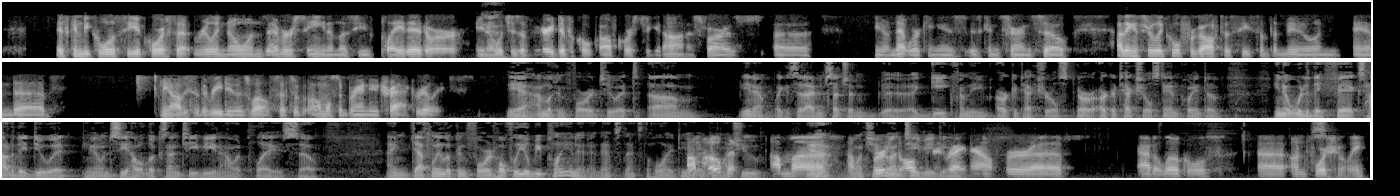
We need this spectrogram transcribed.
it's going to be cool to see a course that really no one's ever seen unless you've played it or you know Yeah. which is a very difficult golf course to get on as far as uh you know networking is is concerned so I think it's really cool for golf to see something new and and uh you know obviously the redo as well so it's almost a brand new track really Yeah, I'm looking forward to it. Um, you know, like I said, I'm such a, a geek from the architectural or architectural standpoint of, you know, what did they fix? How do they do it? You know, and see how it looks on TV and how it plays. So I'm definitely looking forward. Hopefully, you'll be playing in it. That's that's the whole idea. I'm I hoping. you. I'm uh, yeah, I I'm want you first on TV alternate right now for uh, out of locals. Uh, unfortunately,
